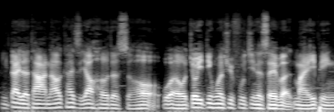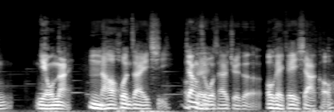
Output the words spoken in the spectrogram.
你带着它，然后开始要喝的时候，我我就一定会去附近的 seven 买一瓶牛奶。嗯，然后混在一起，这样子我才觉得 OK 可以下口。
